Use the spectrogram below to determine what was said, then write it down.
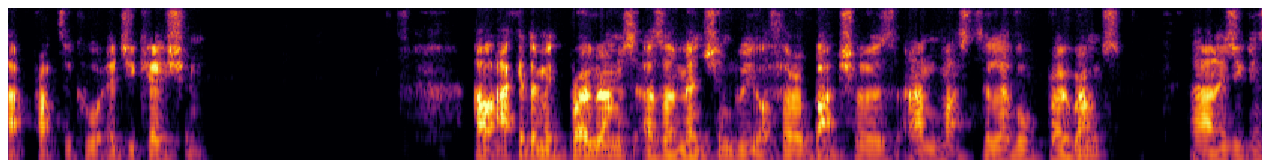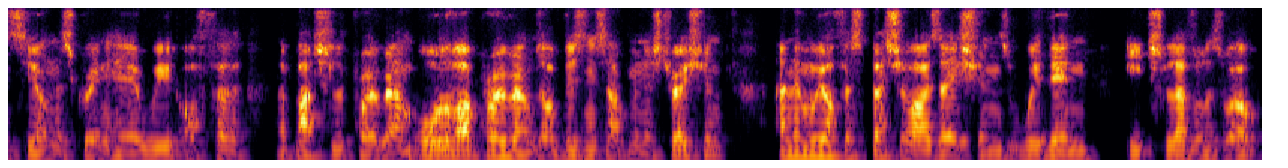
that practical education. Our academic programs, as I mentioned, we offer a bachelor's and master level programs. And as you can see on the screen here, we offer a bachelor program. All of our programs are business administration, and then we offer specializations within each level as well.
